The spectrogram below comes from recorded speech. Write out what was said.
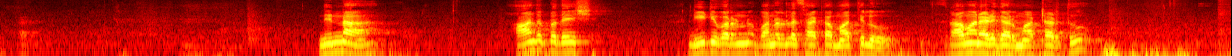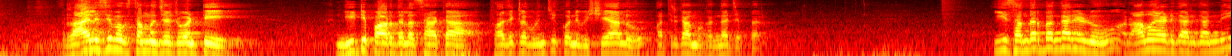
ఓకే నిన్న ఆంధ్రప్రదేశ్ నీటి వనరు వనరుల శాఖ మాత్యులు రామానాయుడు గారు మాట్లాడుతూ రాయలసీమకు సంబంధించినటువంటి నీటిపారుదల శాఖ ప్రాజెక్టుల గురించి కొన్ని విషయాలు పత్రికాముఖంగా చెప్పారు. ఈ సందర్భంగా నేను రామానాయుడు గారి గారిని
